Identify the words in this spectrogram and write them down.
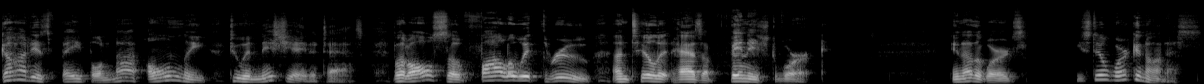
God is faithful not only to initiate a task, but also follow it through until it has a finished work. In other words, he's still working on us.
